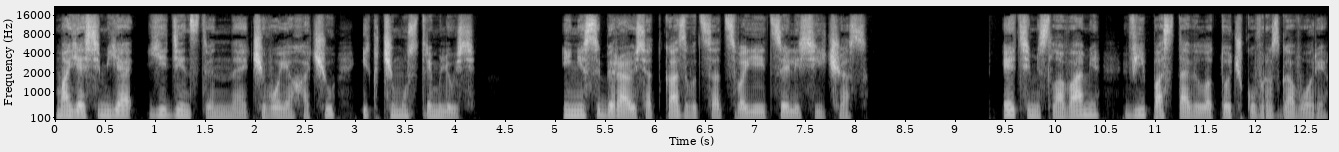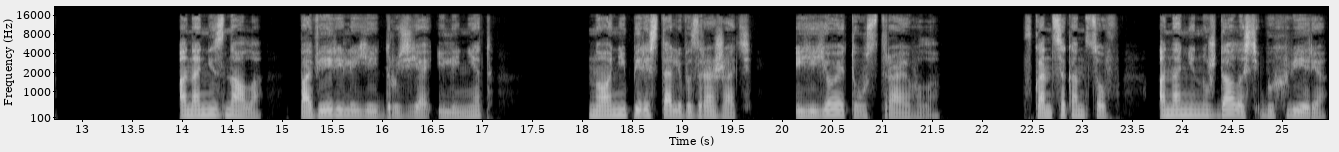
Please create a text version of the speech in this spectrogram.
Моя семья — единственное, чего я хочу и к чему стремлюсь. И не собираюсь отказываться от своей цели сейчас. Этими словами Ви поставила точку в разговоре. Она не знала, поверили ей друзья или нет, но они перестали возражать, и ее это устраивало. В конце концов, она не нуждалась в их вере,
